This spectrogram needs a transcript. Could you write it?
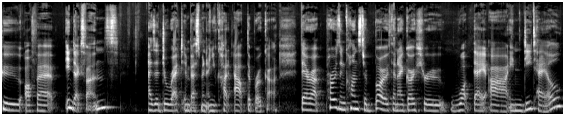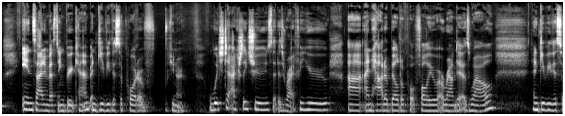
who offer index funds as a direct investment and you cut out the broker. There are pros and cons to both, and I go through what they are in detail inside Investing Bootcamp and give you the support of, you know, which to actually choose that is right for you uh, and how to build a portfolio around it as well and give you this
